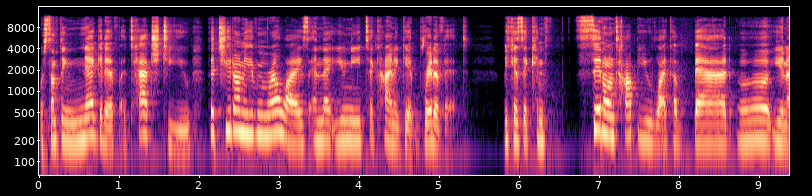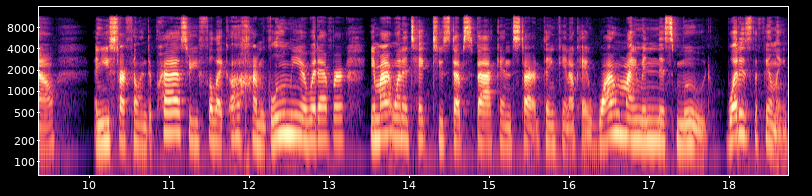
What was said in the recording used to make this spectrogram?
or something negative attached to you that you don't even realize and that you need to kind of get rid of it because it can sit on top of you like a bad, uh, you know. and you start feeling depressed or you feel like, oh, I'm gloomy or whatever, you might want to take two steps back and start thinking, okay, why am I in this mood? What is the feeling?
